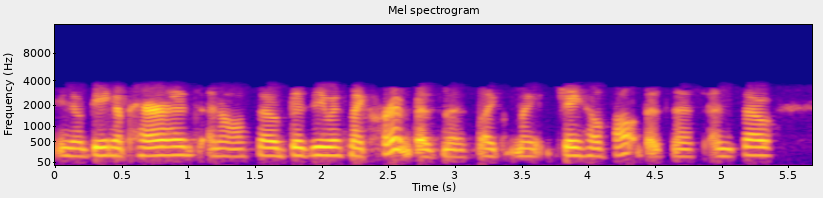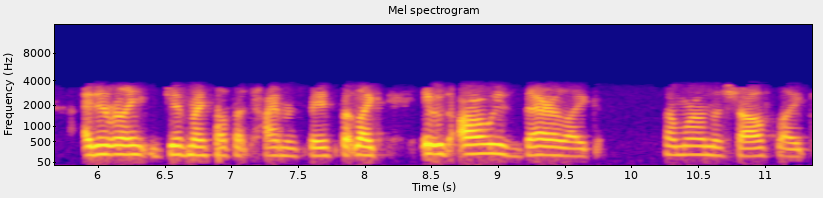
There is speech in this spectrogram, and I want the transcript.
you know, being a parent and also busy with my current business, like my J Hill Felt business, and so. I didn't really give myself that time and space, but like it was always there, like somewhere on the shelf, like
